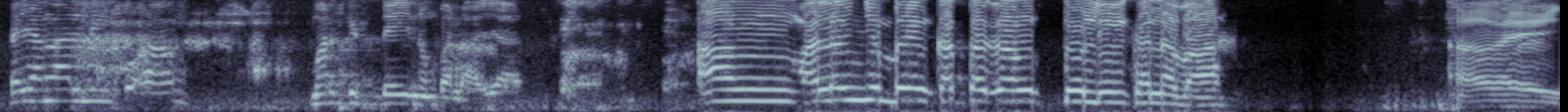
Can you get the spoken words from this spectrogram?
Kaya nga linggo ang market day ng Balayan. Ang alam niyo ba yung katagang tuli ka na ba? Okay.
